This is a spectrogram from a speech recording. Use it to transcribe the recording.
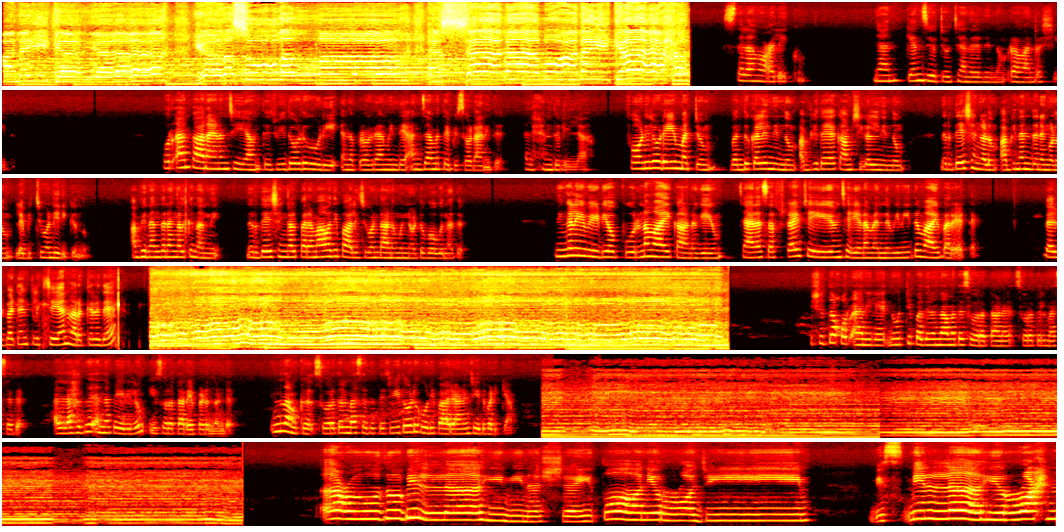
عليك يا يا رسول الله السلام عليك يا حبيب അസ്സലാമു അലൈക്കും ഞാൻ കെൻസ് യൂട്യൂബ് ചാനലിൽ നിന്നും റവാൻ റഷീദ് ഖുർആൻ പാരായണം ചെയ്യാം തജ്വീദോടുകൂടി എന്ന പ്രോഗ്രാമിൻ്റെ അഞ്ചാമത്തെ എപ്പിസോഡാണിത് അലഹമുല്ല ഫോണിലൂടെയും മറ്റും ബന്ധുക്കളിൽ നിന്നും അഭ്യുദയകാംക്ഷികളിൽ നിന്നും നിർദ്ദേശങ്ങളും അഭിനന്ദനങ്ങളും ലഭിച്ചുകൊണ്ടിരിക്കുന്നു അഭിനന്ദനങ്ങൾക്ക് നന്ദി. നിർദ്ദേശങ്ങൾ പരമാവധി പാലിച്ചുകൊണ്ടാണ് മുന്നോട്ട് പോകുന്നത്. നിങ്ങൾ ഈ വീഡിയോ പൂർണമായി കാണുകയും ചാനൽ സബ്സ്ക്രൈബ് ചെയ്യുകയും ചെയ്യണമെന്ന് വിനീതമായി പറയട്ടെ. ബെൽ ബട്ടൺ ക്ലിക്ക് ചെയ്യാൻ മറക്കരുതേ. വിശുദ്ധ ഖുർആാനിലെ നൂറ്റി പതിനൊന്നാമത്തെ സൂറത്താണ് സൂറത്തുൽ മസദ്. അല്ലഹബ് എന്ന പേരിലും ഈ സൂറത്ത് അറിയപ്പെടുന്നുണ്ട്. ഇന്ന് നമുക്ക് സൂറത്തുൽ മസദ് തെജീദോടു കൂടി പാരായണം ചെയ്ത് പഠിക്കാം أعوذ بالله من الشيطان الرجيم بسم الله الرحمن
